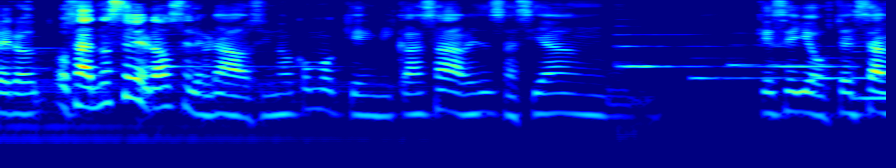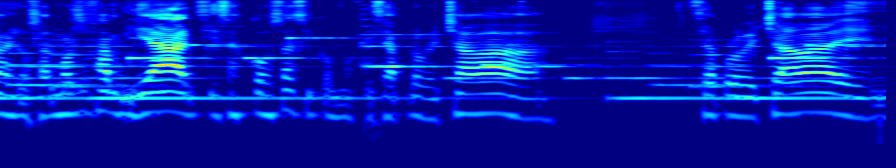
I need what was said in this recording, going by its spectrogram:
Pero, o sea, no celebrado, celebrado, sino como que en mi casa a veces hacían, qué sé yo, ustedes saben, los almuerzos familiares y esas cosas, y como que se aprovechaba, se aprovechaba en,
